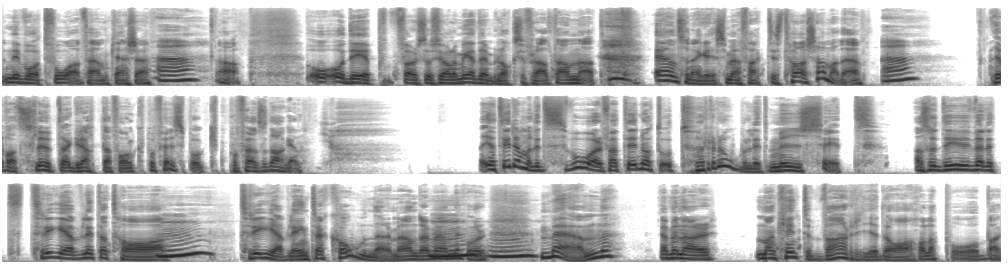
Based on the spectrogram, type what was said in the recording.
nivå två av fem kanske. Ja. Ja. Och, och det är för sociala medier men också för allt annat. En sån här grej som jag faktiskt hörsammade, Ja. det var att sluta gratta folk på Facebook på födelsedagen. Jag tyckte den var lite svår för att det är något otroligt mysigt. Alltså det är ju väldigt trevligt att ha Mm. trevliga interaktioner med andra Mm, människor. mm. Men, jag menar, man kan inte varje dag hålla på och bara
